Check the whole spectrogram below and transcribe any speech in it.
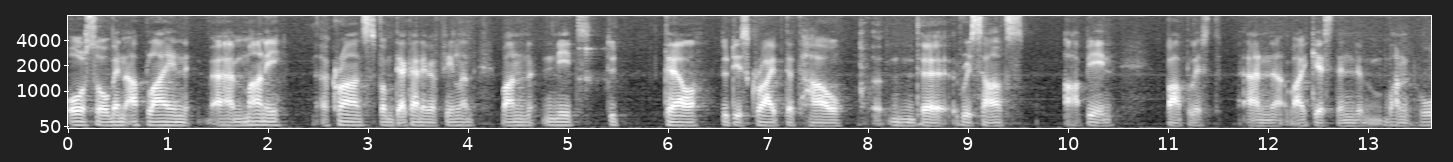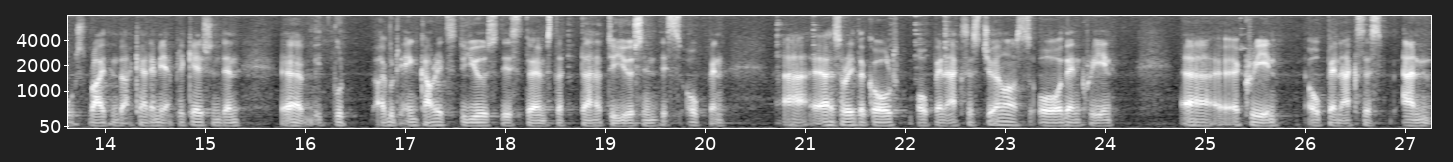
Also, when applying money grants from the Academy of Finland, one needs to tell, to describe that how the results are being published. And I guess then the one who's writing the academy application, then it would I would encourage to use these terms that uh, to use in this open, sorry, the gold open access journals or then green, uh, green open access and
